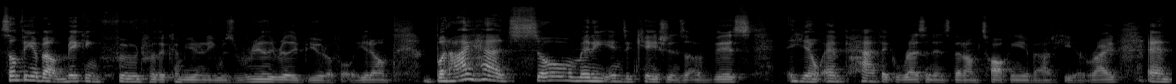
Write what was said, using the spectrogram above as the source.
something about making food for the community was really, really beautiful, you know. But I had so many indications of this, you know, empathic resonance that I'm talking about here, right? And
